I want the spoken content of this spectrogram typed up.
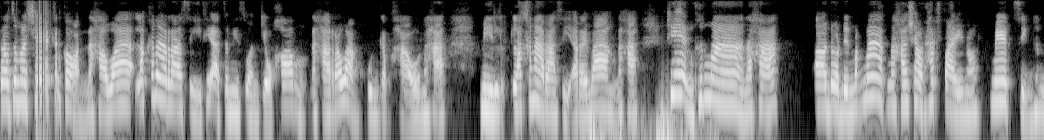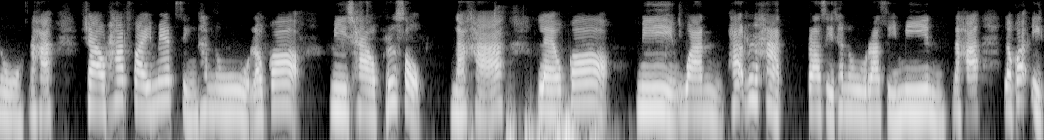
เราจะมาเช็คกันก่อนนะคะ ว่าลัคนาราศีที่อาจจะมีส่วนเกี่ยวข้องนะคะ ระหว่างคุณกับเขานะคะ มีลัคนาราศีอะไรบ้างนะคะ ที่เห็นขึ้นมานะคะโดดเด่นมากๆนะคะ ชาวธาตุไฟเนาะเมษสิงห์ธนูนะคะ ชาวธาตุไฟเมษสิงห์ธนู แล้วก็มีชาวพฤษภนะคะ แล้วก็มีวันพระฤหัส ราศีธนู ราศีมีนนะคะ แล้วก็อีก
